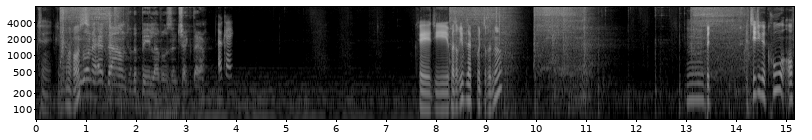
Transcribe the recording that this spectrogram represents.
Okay, gehen wir mal raus. gonna head down to the B levels and check there. Okay. Okay, die Batterie bleibt wohl drinne. Be betätige Q, auf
